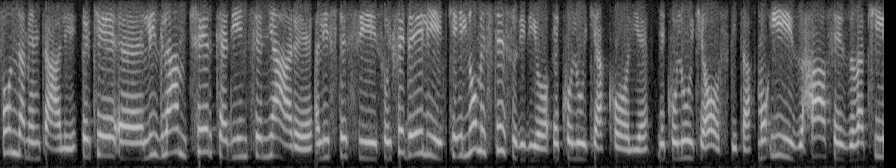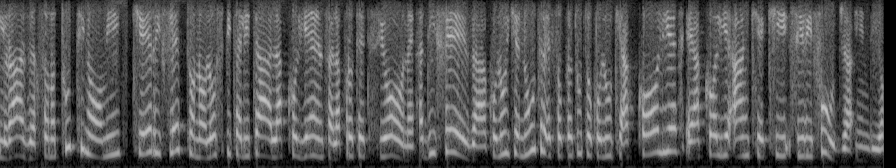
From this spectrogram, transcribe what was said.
fondamentali perché eh, l'Islam cerca di insegnare agli stessi suoi fedeli che il nome stesso di Dio è colui che accoglie, è colui che ospita. Mo'iz, Hafez, Vakil, Razer sono tutti nomi che riflettono l'ospitalità, l'accoglienza, la protezione, la difesa, colui che nutre e soprattutto colui che accoglie e accoglie anche chi si rifugia in Dio.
